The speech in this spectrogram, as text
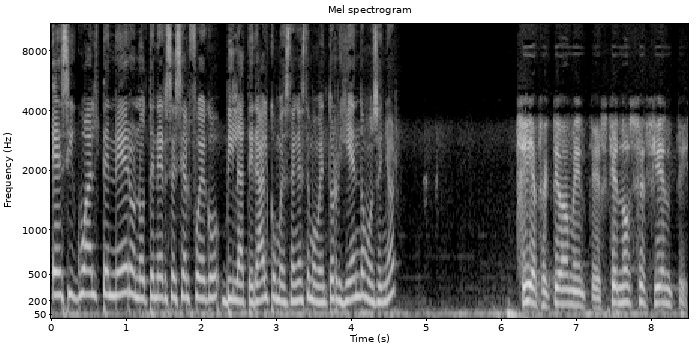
es igual tener o no tener cese al fuego bilateral como está en este momento rigiendo, monseñor? Sí, efectivamente, es que no se siente.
